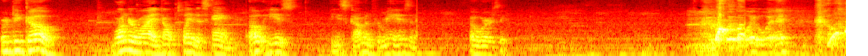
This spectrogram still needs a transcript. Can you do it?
Where'd he go? Wonder why I don't play this game. Oh, he is. He's coming for me, isn't he? Oh, where is he? wait, wait.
